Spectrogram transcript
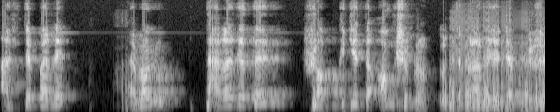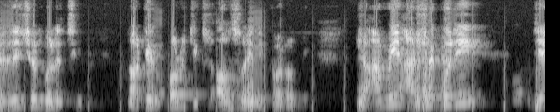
আসতে পারে এবং তারা যাতে সবকিছুতে অংশগ্রহণ করতে পারে। আমি যেটা বলেছি not in politics also in economy আমি আশা করি যে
